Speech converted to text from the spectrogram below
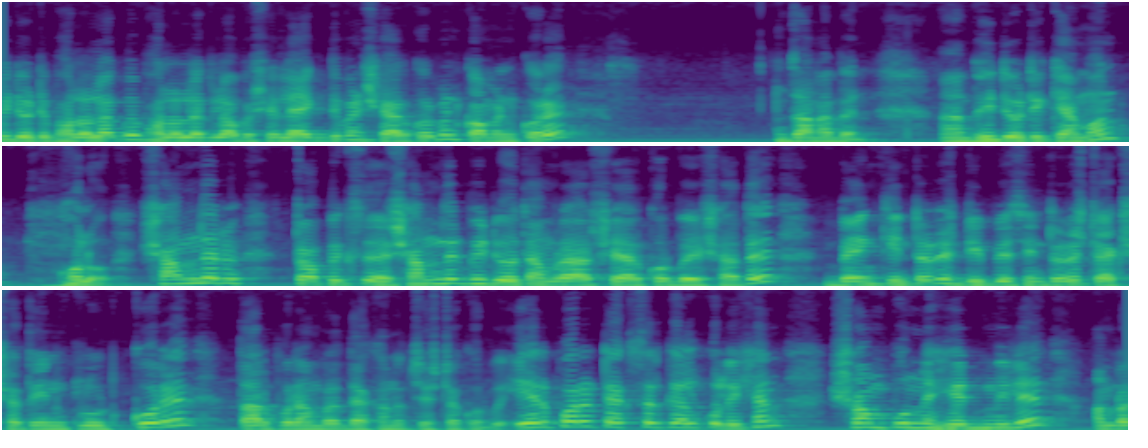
ভিডিওটি ভালো লাগবে। ভালো লাগলে অবশ্যই লাইক দেবেন শেয়ার করবেন কমেন্ট করে জানাবেন। ভিডিওটি কেমন হলো? সামনের টপিক সামনের ভিডিওতে আমরা শেয়ার করব এর সাথে ব্যাংক ইন্টারেস্ট ডিপিএস ইন্টারেস্ট একসাথে ইনক্লুড করে তারপরে আমরা দেখানোর চেষ্টা করব। এরপরে ট্যাক্সের ক্যালকুলেশন সম্পূর্ণ হেড মিলে আমরা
